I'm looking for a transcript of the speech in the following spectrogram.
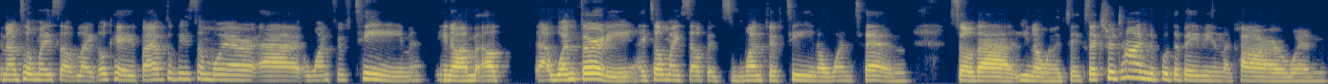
And I told myself like, okay, if I have to be somewhere at 1:15, you know, I'm out at 1:30, I told myself it's 1:15 or 1:10 so that, you know, when it takes extra time to put the baby in the car when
